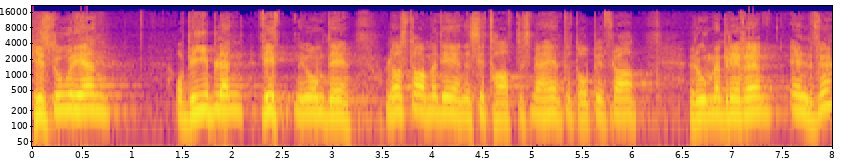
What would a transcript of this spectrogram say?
historien og Bibelen vitner jo om det. La oss ta med det ene sitatet som jeg har hentet opp fra Romerbrevet 11,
